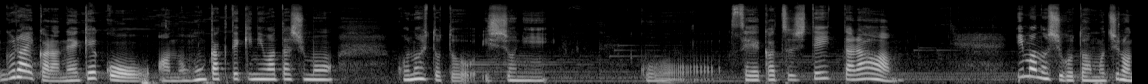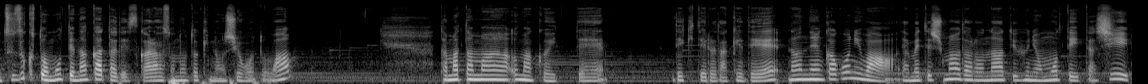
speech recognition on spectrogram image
ぐらいからね結構あの本格的に私もこの人と一緒にこう生活していったら今の仕事はもちろん続くと思ってなかったですからその時のお仕事は。たまたまうまくいってできてるだけで何年か後には辞めてしまうだろうなというふうに思っていたし、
